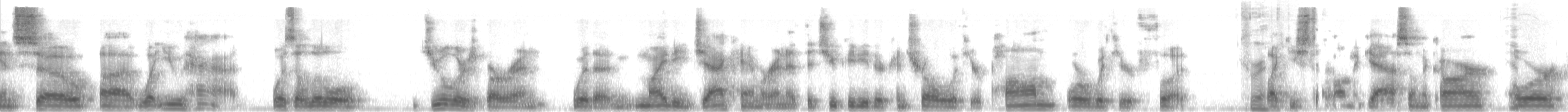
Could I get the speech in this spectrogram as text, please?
And so uh, what you had was a little jeweler's burin with a mighty jackhammer in it that you could either control with your palm or with your foot Correct. like you step on the gas on the car Yep. or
